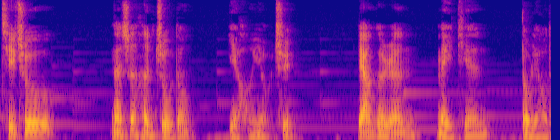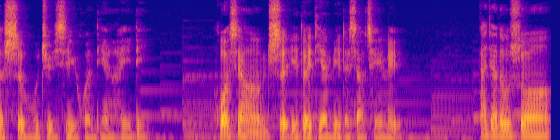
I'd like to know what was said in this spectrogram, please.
起初，男生很主动，也很有趣。两个人每天都聊得事无巨细、昏天黑地，活像是一对甜蜜的小情侣。大家都说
